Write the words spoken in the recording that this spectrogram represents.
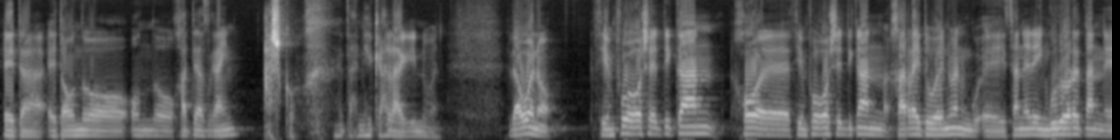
Eta, eta ondo, ondo jateaz gain, asko. eta nik ala egin nuen. Eta bueno, Cienfuegosetikan, jo, e, Cienfuegosetikan jarraitu genuen, e, izan ere inguru horretan e,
